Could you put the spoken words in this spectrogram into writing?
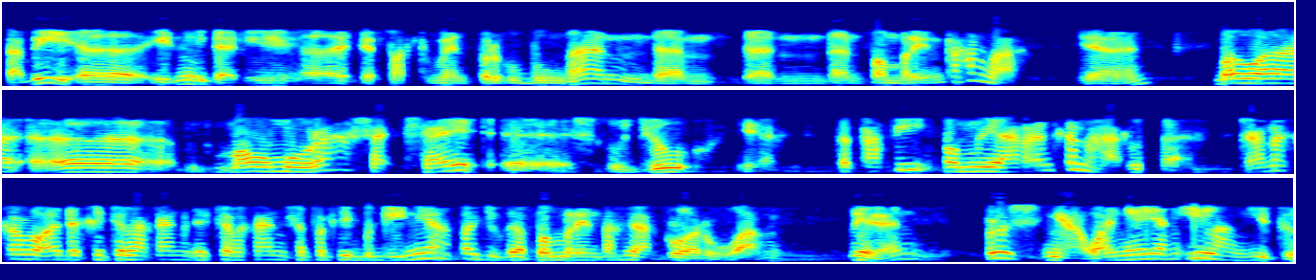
tapi uh, ini dari uh, Departemen Perhubungan dan dan dan pemerintah lah, ya bahwa uh, mau murah saya, saya uh, setuju, ya. Tetapi pemeliharaan kan harus, karena kalau ada kecelakaan-kecelakaan seperti begini, apa juga pemerintah nggak keluar uang, ya kan? Plus nyawanya yang hilang gitu.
